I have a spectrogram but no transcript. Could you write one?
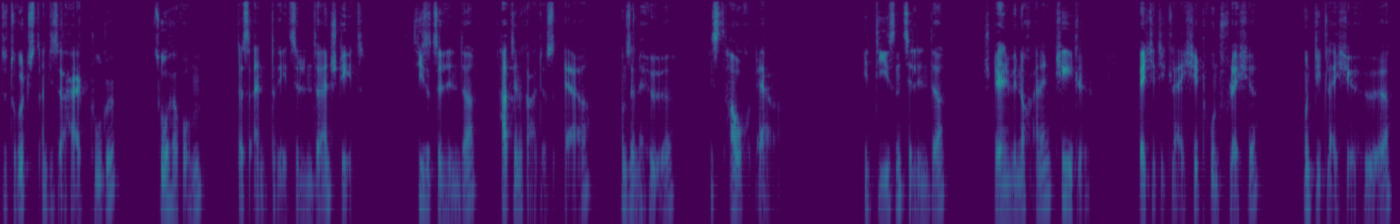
du drückst an dieser Halbkugel so herum, dass ein Drehzylinder entsteht. Dieser Zylinder hat den Radius r und seine Höhe ist auch r. In diesen Zylinder stellen wir noch einen Kegel, welcher die gleiche Grundfläche und die gleiche Höhe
